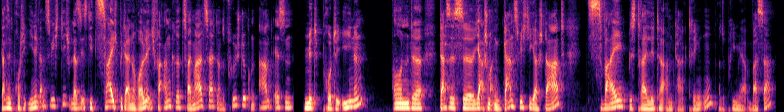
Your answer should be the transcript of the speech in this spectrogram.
Dann sind Proteine ganz wichtig und das ist die zwei spielt eine Rolle. Ich verankere zwei Mahlzeiten, also Frühstück und Abendessen mit Proteinen und äh, das ist äh, ja schon mal ein ganz wichtiger Start. Zwei bis drei Liter am Tag trinken, also primär Wasser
